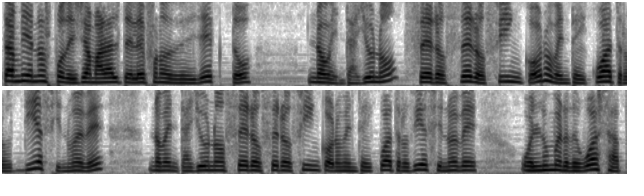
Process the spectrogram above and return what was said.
También nos podéis llamar al teléfono de directo 91 005 94 19 91005 9419 o el número de WhatsApp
